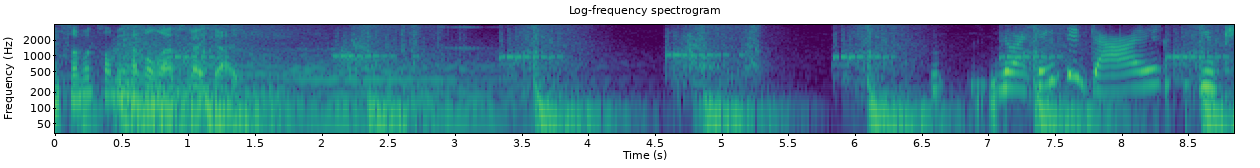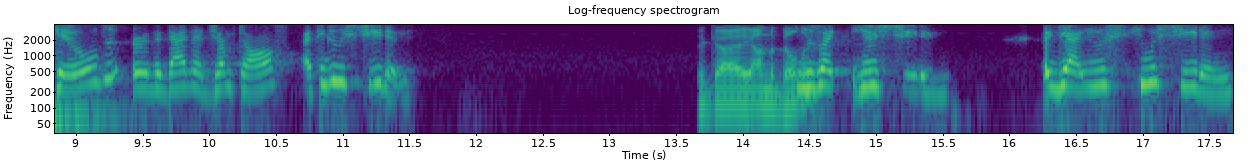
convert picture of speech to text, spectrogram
Can someone tell me how the last guy died? Yo, I think the guy you killed, or the guy that jumped off, I think he was cheating. The guy on the building? He was like, he was cheating. Uh, Yeah, he was he was cheating.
